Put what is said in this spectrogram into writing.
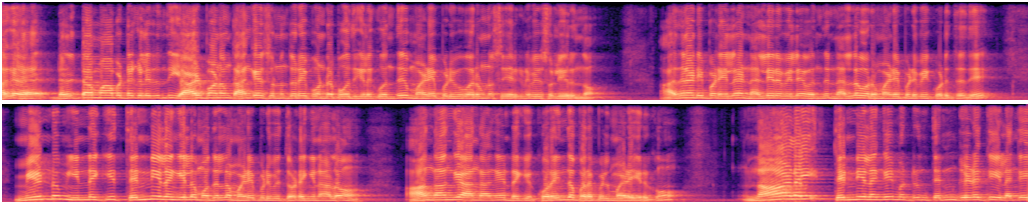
ஆக டெல்டா மாவட்டங்களிலிருந்து யாழ்ப்பாணம் காங்கேசனத்துறை போன்ற பகுதிகளுக்கு வந்து மழைப்பொழிவு வரும்னு ஏற்கனவே சொல்லியிருந்தோம். அதன் அடிப்படையில் நள்ளிரவிலே வந்து நல்ல ஒரு மழைப்பிடிவை கொடுத்தது. மீண்டும் இன்றைக்கி தென்னிலங்கையில் முதல்ல மழைப்பிடிவு தொடங்கினாலும் ஆங்காங்கே ஆங்காங்கே இன்றைக்கு குறைந்த பரப்பில் மழை இருக்கும். நாளை தென்னிலங்கை மற்றும் தென்கிழக்கு இலங்கை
